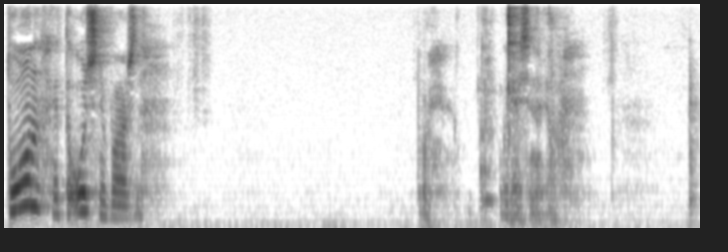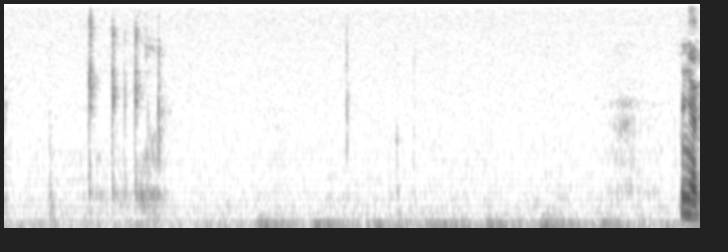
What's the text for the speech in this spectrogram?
тон, это очень важно. Ой, грязи навела. У меня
